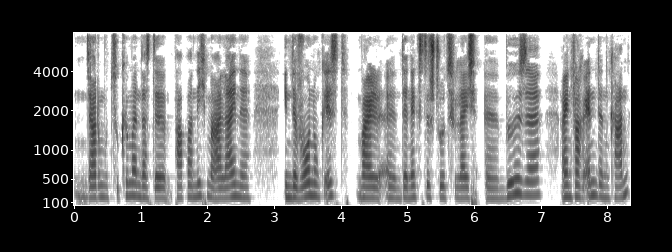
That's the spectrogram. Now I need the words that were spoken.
darum zu kümmern, dass der Papa nicht mehr alleine in der Wohnung ist, weil äh, der nächste Sturz vielleicht äh, böse einfach enden kann.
